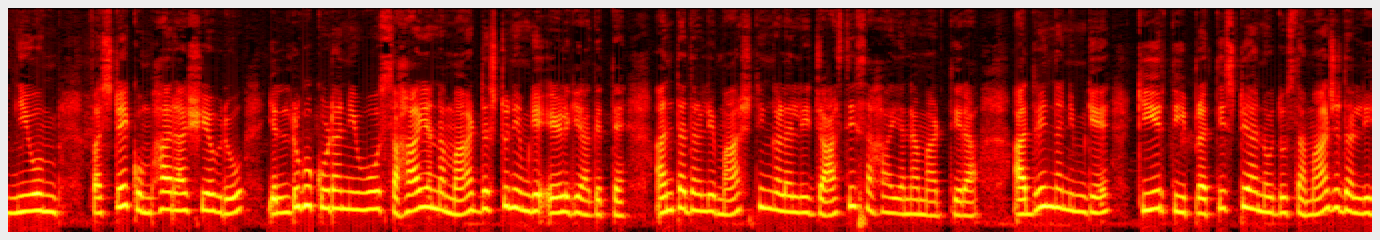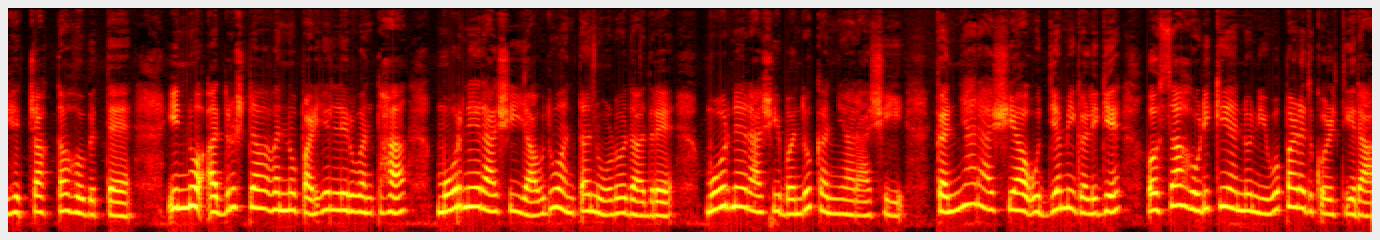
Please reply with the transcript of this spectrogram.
ನೀವು ಫಸ್ಟೇ ಕುಂಭರಾಶಿಯವರು, ಎಲ್ರಿಗೂ ಕೂಡ ನೀವು ಸಹಾಯನ ಮಾಡಿದಷ್ಟು ನಿಮಗೆ ಏಳಿಗೆ ಆಗುತ್ತೆ. ಅಂಥದ್ರಲ್ಲಿ ಮಾರ್ಚ್ ತಿಂಗಳಲ್ಲಿ ಜಾಸ್ತಿ ಸಹಾಯನ ಮಾಡ್ತೀರಾ? ಅದರಿಂದ ನಿಮಗೆ ಕೀರ್ತಿ, ಪ್ರತಿಷ್ಠೆ ಅನ್ನೋದು ಸಮಾಜದಲ್ಲಿ ಹೆಚ್ಚಾಗ್ತಾ ಹೋಗುತ್ತೆ. ಇನ್ನು ಅದೃಷ್ಟವನ್ನು ಪಡೆಯಲಿರುವಂತಹ ಮೂರನೇ ರಾಶಿ ಯಾವುದು ಅಂತ ನೋಡೋದಾದರೆ, ಮೂರನೇ ರಾಶಿ ಬಂದು ಕನ್ಯಾ ರಾಶಿ. ಕನ್ಯಾ ರಾಶಿಯ ಉದ್ಯಮಿಗಳಿಗೆ ಹೊಸ ಹೂಡಿಕೆಯನ್ನು ನೀವು ಪಡೆದುಕೊಳ್ತೀರಾ?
